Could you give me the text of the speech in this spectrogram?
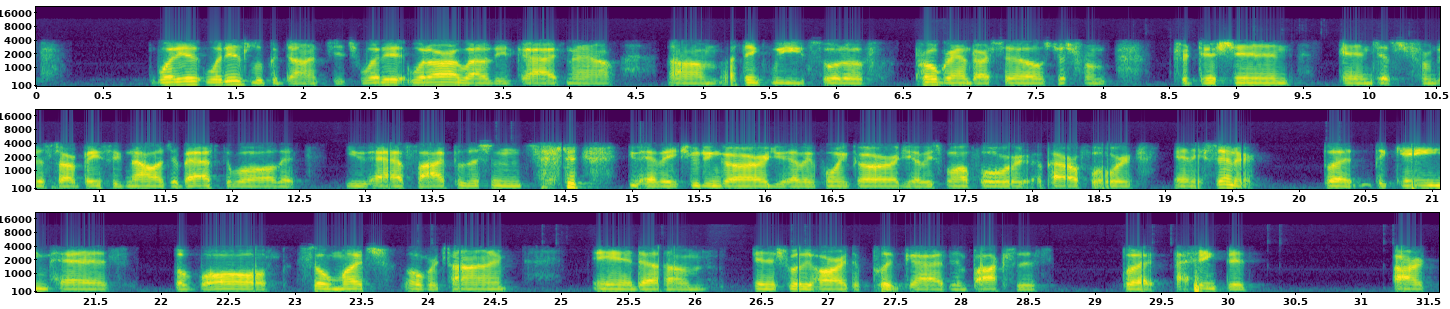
what is what is Luka Doncic? What is what are a lot of these guys now? Um, I think we sort of programmed ourselves just from tradition and just from just our basic knowledge of basketball that you have five positions. you have a shooting guard, you have a point guard, you have a small forward, a power forward, and a center. But the game has evolved so much over time, and um, and it's really hard to put guys in boxes. But I think that our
